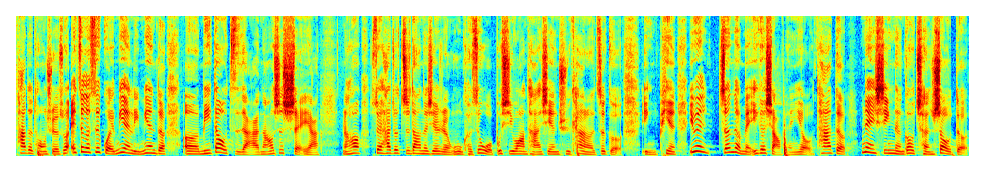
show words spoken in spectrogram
他的同学说，哎，这个是《鬼灭》里面的呃祢豆子啊，然后是谁呀？然后所以他就知道那些人物，可是我不希望他先去看了这个影片，因为真的每一个小朋友他的内心能够承受的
